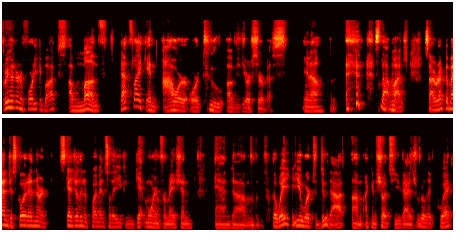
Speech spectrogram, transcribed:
340 bucks a month. That's like an hour or two of your service. You know, it's not much. So I recommend just going in there and scheduling an appointment so that you can get more information. And um, the way you were to do that, um, I can show it to you guys really quick.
